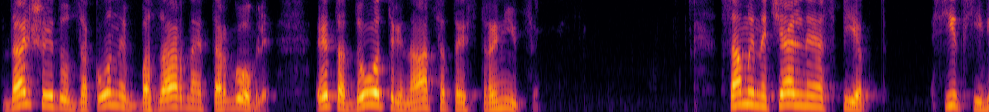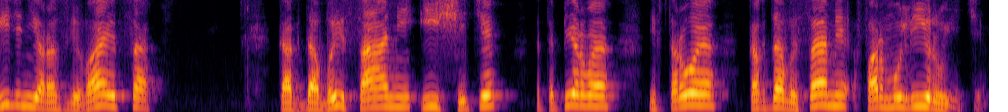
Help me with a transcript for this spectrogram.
Дальше идут законы базарной торговли. Это до 13 страницы. Самый начальный аспект ситхи видения развивается, когда вы сами ищете. Это первое. И второе, когда вы сами формулируете.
